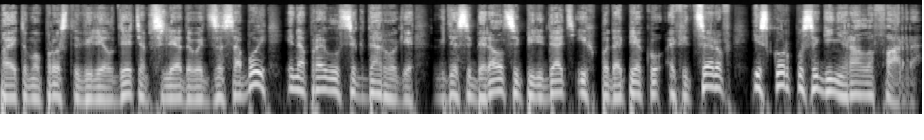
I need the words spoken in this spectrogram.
Поэтому просто велел детям следовать за собой и направился к дороге, где собирался передать их под опеку офицеров из корпуса генерала Фарра.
